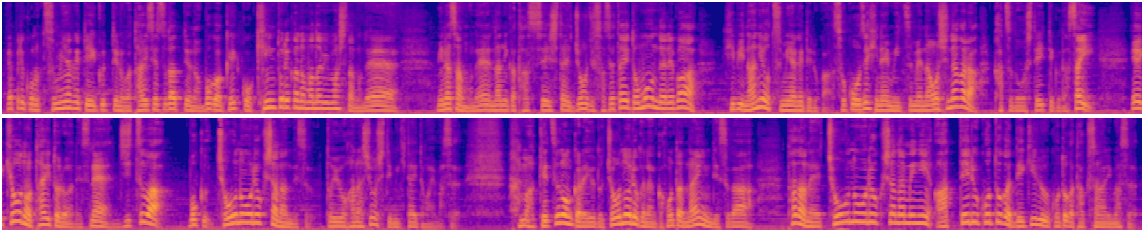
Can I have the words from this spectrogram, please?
やっぱりこの積み上げていくっていうのが大切だっていうのは僕は結構筋トレから学びましたので皆さんもね何か達成したい成就させたいと思うんであれば日々何を積み上げているかそこをぜひね見つめ直しながら活動していってください、えー、今日のタイトルはですね実は僕超能力者なんですというお話をしてみたいと思います。まあ結論から言うと超能力なんか本当はないんですがただね超能力者並みに当てることができることがたくさんあります。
